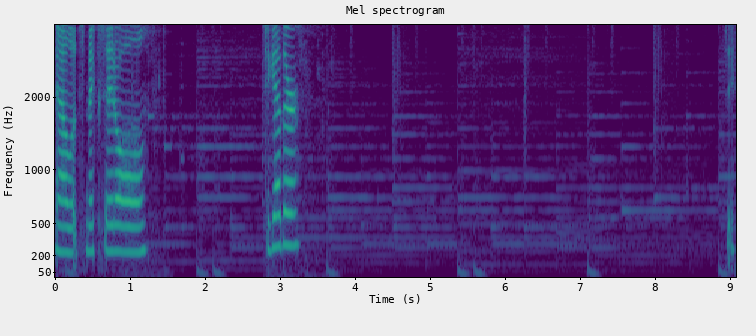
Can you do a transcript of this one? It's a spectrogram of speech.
Now let's mix it all together. see.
